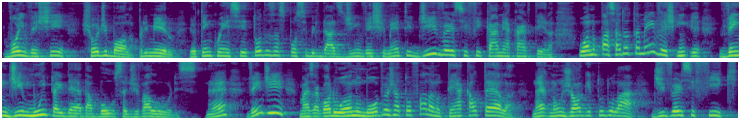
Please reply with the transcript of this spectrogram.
Vou investir? Show de bola. Primeiro, eu tenho que conhecer todas as possibilidades de investimento e diversificar minha carteira. O ano passado eu também investi- eh, vendi muito a ideia da bolsa de valores, né? Vendi, mas agora o ano novo eu já estou falando, tenha cautela, né? Não jogue tudo lá, diversifique.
